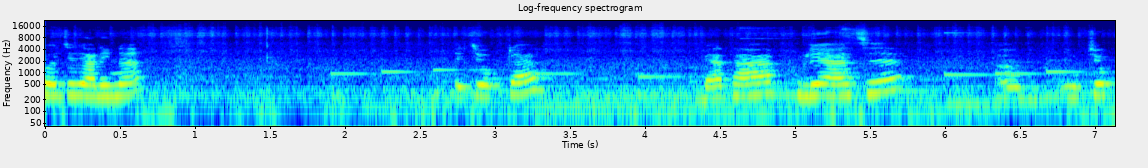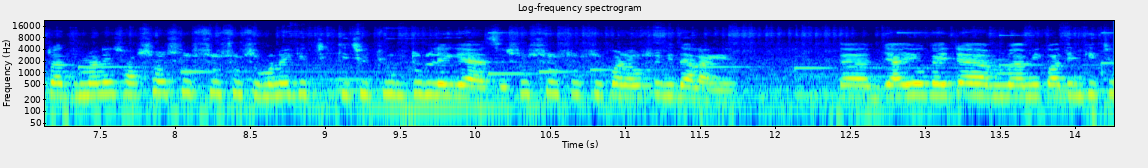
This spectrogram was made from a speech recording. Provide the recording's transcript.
হয়েছে জানি না। এই চোখটা ব্যথা ফুলে আছে। চোখটা মানে সবসময় শুশু শুশু মানে কিছু চুল টুল লেগে আছে শুশু শুশু করে অসুবিধা লাগে। তা যাই হোক, এটা আমি কদিন কিছু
